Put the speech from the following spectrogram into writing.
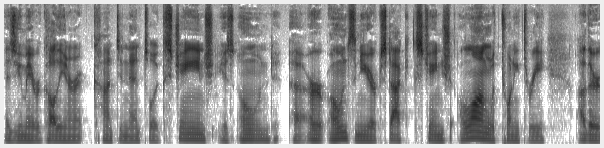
As you may recall, the Intercontinental Exchange is owned uh, or owns the New York Stock Exchange along with 23 other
